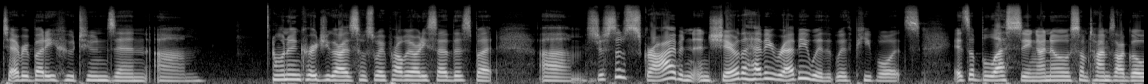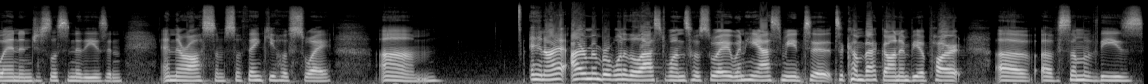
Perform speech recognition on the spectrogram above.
to everybody who tunes in. Um, I want to encourage you guys. Josue probably already said this, but um, just subscribe and, and share the heavy revy with with people. It's it's a blessing. I know sometimes I'll go in and just listen to these, and and they're awesome. So thank you, Josue. Um, and I, I remember one of the last ones, Josue, when he asked me to to come back on and be a part of of some of these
